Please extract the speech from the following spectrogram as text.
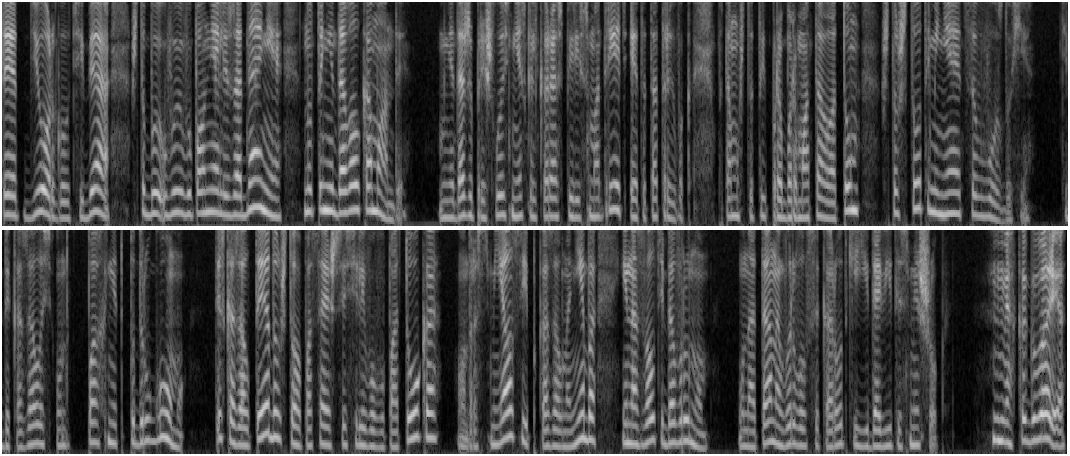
Тед дергал тебя, чтобы вы выполняли задание, но ты не давал команды. Мне даже пришлось несколько раз пересмотреть этот отрывок, потому что ты пробормотал о том, что что-то меняется в воздухе. Тебе казалось, он пахнет по-другому. Ты сказал Теду, что опасаешься селевого потока. Он рассмеялся и показал на небо и назвал тебя вруном. У Натана вырвался короткий ядовитый смешок. Мягко говоря.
